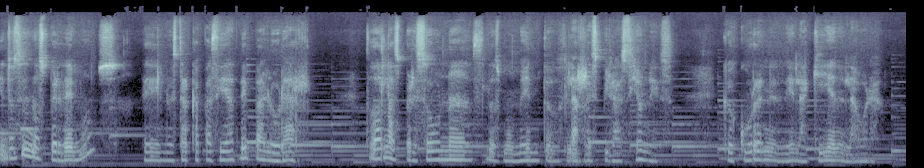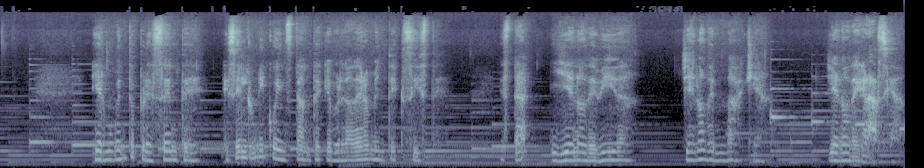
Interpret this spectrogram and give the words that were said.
Y entonces nos perdemos de nuestra capacidad de valorar todas las personas, los momentos, las respiraciones que ocurren en el aquí y en el ahora. Y el momento presente es el único instante que verdaderamente existe. Está lleno de vida, lleno de magia, lleno de gracia.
